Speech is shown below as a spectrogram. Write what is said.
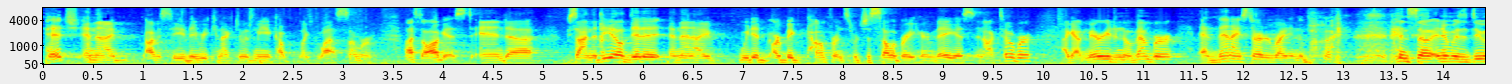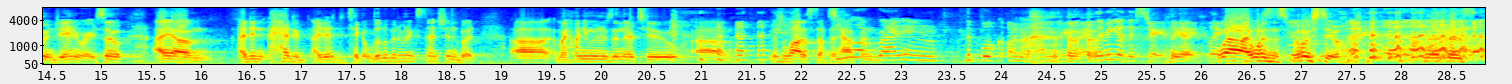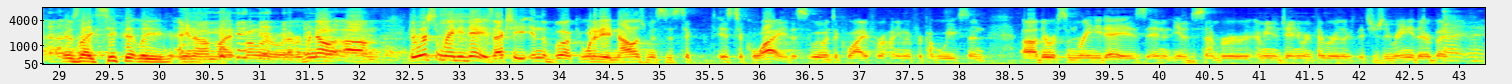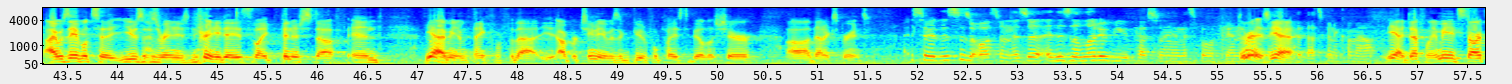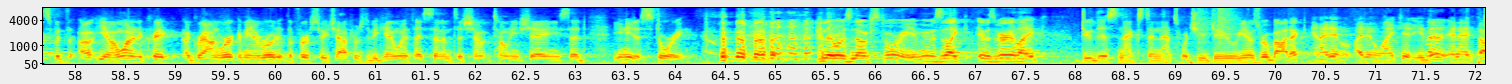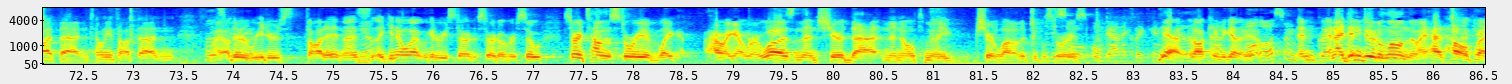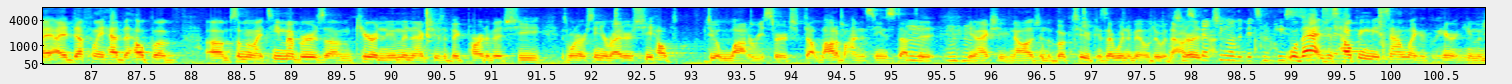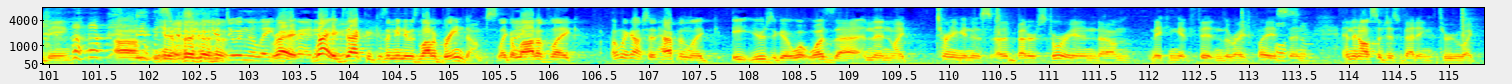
pitch, and then I obviously they reconnected with me a couple like last summer, last August, and uh, we signed the deal, did it, and then I we did our big conference, which is Celebrate here in Vegas in October. I got married in November, and then I started writing the book, and so and it was due in January. So I. Um, I didn't had to, I had to take a little bit of an extension, but uh, my honeymoon was in there too. Um, there's a lot of stuff that so happened. You were writing the book on your honeymoon, right? Let me get this straight. Okay, yeah. like, well, I wasn't supposed to. it, was, it, was, like secretly, you know, on my phone or whatever. But no, um, there were some rainy days. Actually, in the book, one of the acknowledgments is to is to Kauai. This, we went to Kauai for a honeymoon for a couple weeks, and uh, there were some rainy days in you know December. I mean, in January and February, it's usually rainy there. But right, right. I was able to use those rainy rainy days to like finish stuff and. Yeah, I mean, I'm thankful for that opportunity. It was a beautiful place to be able to share uh, that experience. So this is awesome. There's a there's a lot of you personally in this book, and there is, I yeah. that that's going to come out. Yeah, definitely. I mean, it starts with uh, you know I wanted to create a groundwork. I mean, I wrote it the first three chapters to begin with. I sent them to Sh- Tony Hsieh, and he said you need a story, and there was no story. I mean, it was like it was very like do this next and that's what you do. You know, it was robotic and I didn't I didn't like it either. Right, and right. I thought that and Tony thought that and well, my other great. readers thought it and I was yeah. like, you know what, we gotta restart start over. So started telling the story of like how I got where I was and then shared that and then ultimately shared a lot of other people's it stories. All organically came yeah, together. it all came together. Well, yeah. awesome. And, and I didn't do it alone though. I had help. Okay. I, I definitely had the help of um, some of my team members. Um, Kira Newman actually was a big part of it. She is one of our senior writers. She helped do a lot of research, a lot of behind the scenes stuff mm, to mm-hmm. you know actually acknowledge in the book too, because I wouldn't have been able to do it without She's her. fetching all the bits and pieces. Well, that just helping me sound like a coherent human being. Um, you know, you're doing the late right, right, right, exactly. Because I mean, it was a lot of brain dumps, like right. a lot of like, oh my gosh, that happened like eight years ago. What was that? And then like turning it into a better story and um, making it fit in the right place, awesome. and and then also just vetting through like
